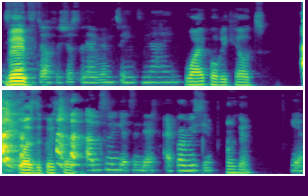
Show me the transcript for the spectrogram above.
It's babe. not 12, it's just 11, 29. Why public health was the question? I'm soon getting there. I promise you. Okay. Yeah.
